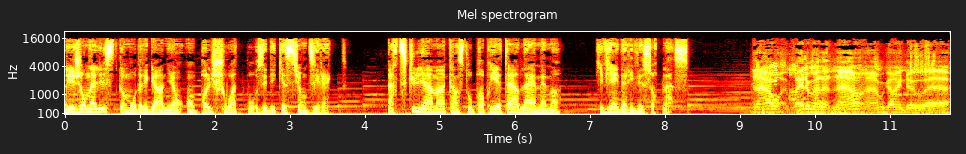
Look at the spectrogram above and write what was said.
les journalistes comme Audrey Gagnon n'ont pas le choix de poser des questions directes, particulièrement quand c'est au propriétaire de la MMA qui vient d'arriver sur place. Now, wait a minute. Now, I'm going to. Uh,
